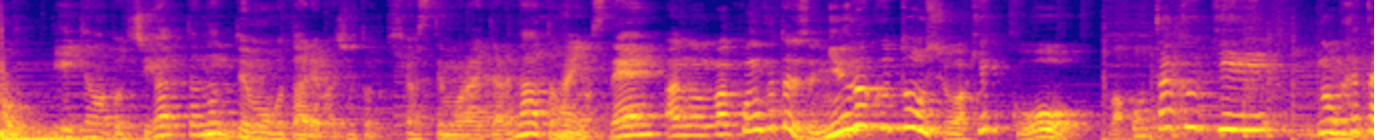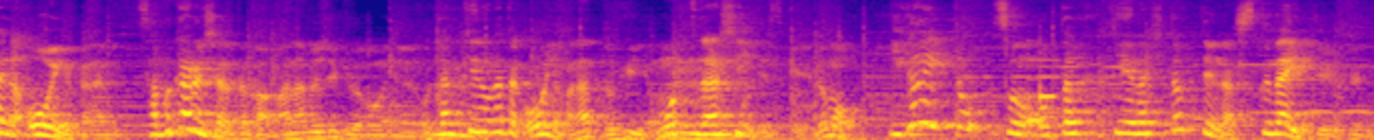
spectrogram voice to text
思っていたのと違ったなって思うことあれば、ちょっと聞かせてもらえたらなと思いますね。あのまあ、この方ですね入学当初は結構、まあ、オタク系の方が多いのかな、サブカルチャーとか学ぶ授業が多いのでオタク系の方が多いのかなというふうに思ってたらしいんですけれども、意外とそのオタク系の人っていうのは少ないというふうに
